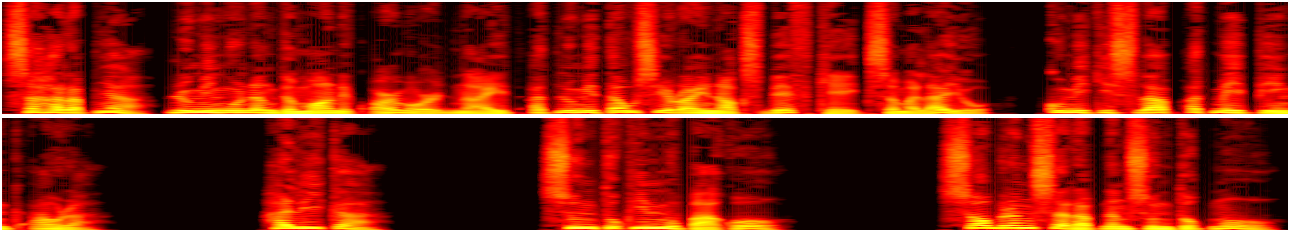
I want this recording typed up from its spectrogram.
Sa harap niya, lumingon ang demonic armored knight at lumitaw si Rhinox Beefcake sa malayo, kumikislap at may pink aura. Halika. Suntukin mo pa ako. Sobrang sarap ng suntok mo.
